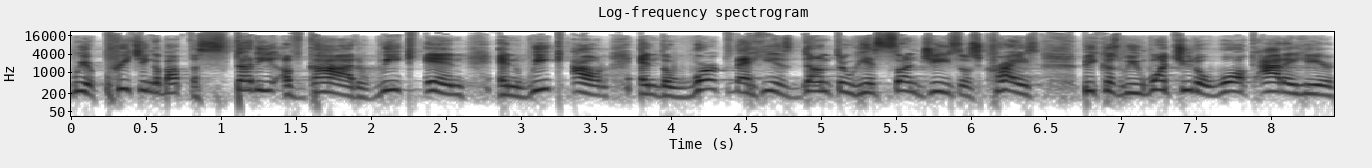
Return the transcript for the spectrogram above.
We are preaching about the study of God week in and week out and the work that He has done through His Son Jesus Christ because we want you to walk out of here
